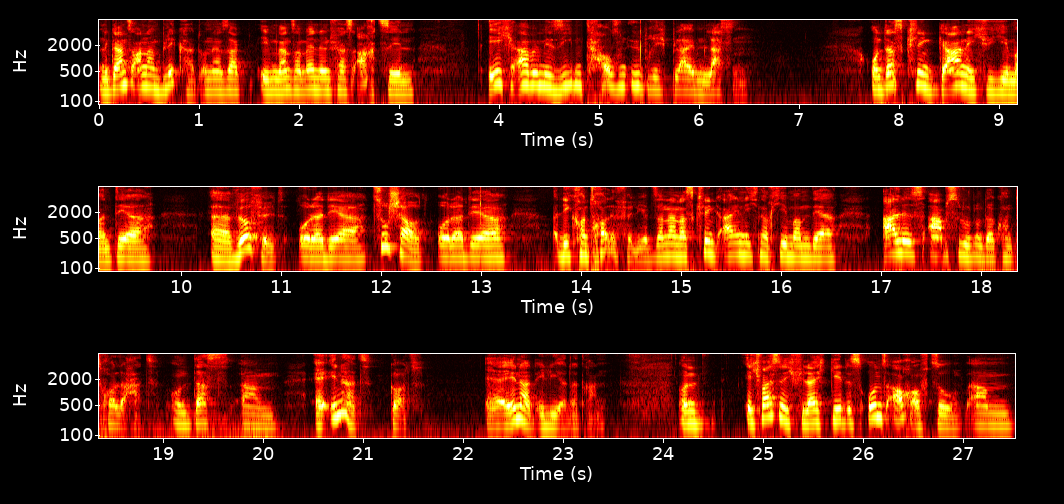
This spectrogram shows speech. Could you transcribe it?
einen ganz anderen Blick hat und er sagt eben ganz am Ende in Vers 18, ich habe mir 7000 übrig bleiben lassen. Und das klingt gar nicht wie jemand, der äh, würfelt oder der zuschaut oder der die Kontrolle verliert, sondern das klingt eigentlich nach jemandem, der alles absolut unter Kontrolle hat. Und das ähm, erinnert Gott. Er erinnert Elia daran. Und ich weiß nicht, vielleicht geht es uns auch oft so. Ähm,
